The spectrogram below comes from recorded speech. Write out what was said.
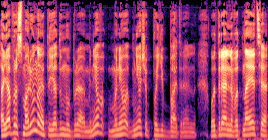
а я просто смотрю на это, и я думаю, бля, мне, мне, мне вообще поебать реально, вот реально, вот на эти,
